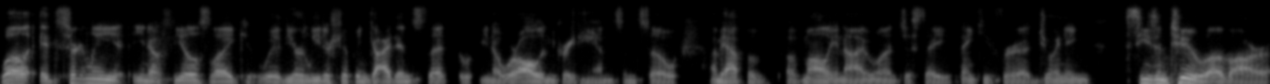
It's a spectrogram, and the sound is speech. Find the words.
Well, it certainly, you know, feels like with your leadership and guidance that, you know, we're all in great hands. And so on behalf of, of Molly and I, I want to just say thank you for joining season two of our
